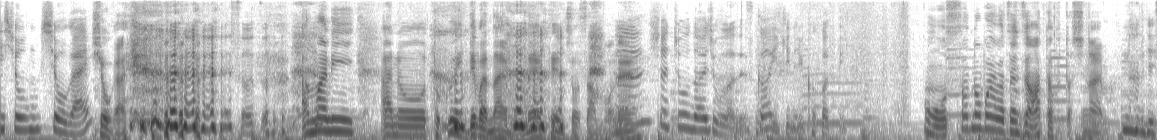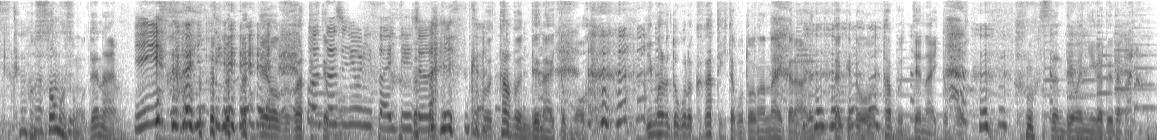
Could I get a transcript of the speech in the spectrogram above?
ーション障害？障害。そうそうあまりあの得意ではないもんね 店長さんもね。社長大丈夫なんですか？いきなりかかって。きもうおっさんの場合は全然あたふたしないもん。て何ですか？そもそも出ないもん。ええ最低。電話かかってきても私より最低じゃないですか？多分出ないと思う。今のところかかってきたことがないからあれだけど多分出ないと思う。おっさん電話苦手だから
